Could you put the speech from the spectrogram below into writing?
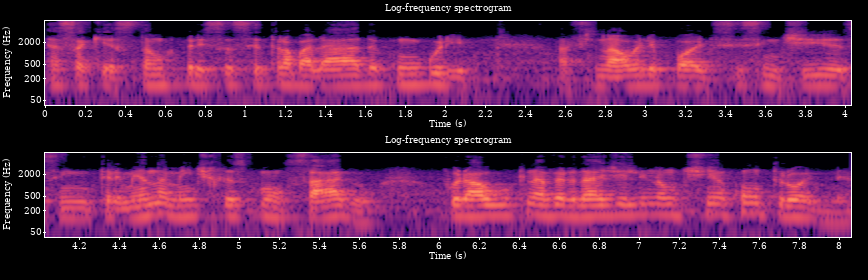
essa questão que precisa ser trabalhada com o guri. Afinal, ele pode se sentir, assim, tremendamente responsável por algo que, na verdade, ele não tinha controle, né?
